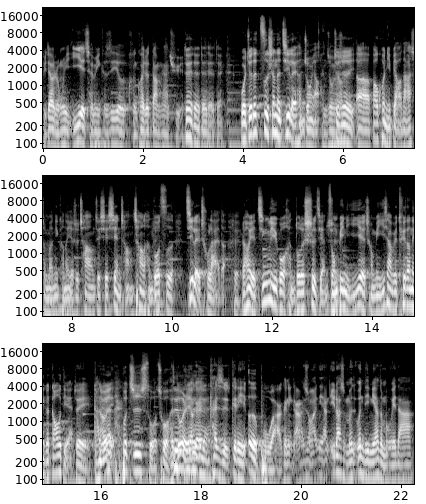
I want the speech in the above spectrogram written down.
比较容易一夜成名，可是又很快就荡下去。了。对对对对对，我觉得自身的积累很重要，很重要。就是呃，包括你表达什么，你可能也是唱这些现场唱了很多次积累出来的，对。然后也经历过很多的事件，总比你一夜成名一下被推到那个高点，对，感觉不知所措，很多人要对对对。跟开始跟你恶补啊，跟你刚才说你要遇到什么问题，你要怎么回答，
